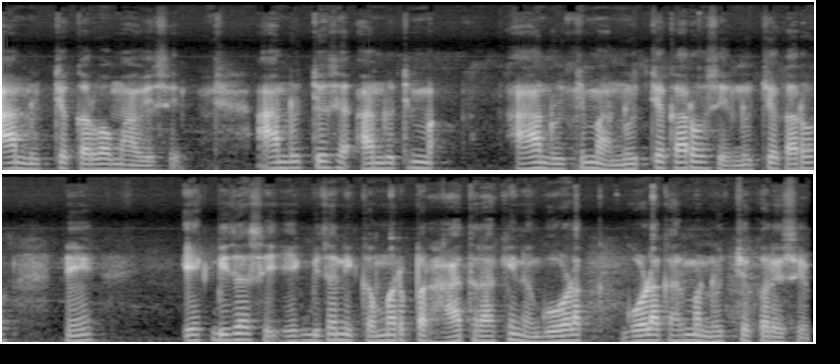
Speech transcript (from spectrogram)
આ નૃત્ય કરવામાં આવે છે. આ નૃત્ય છે, આ નૃત્યમાં આ નૃત્યમાં નૃત્યકારો છે. નૃત્યકારોને એકબીજા છે, એકબીજાની કમર પર હાથ રાખીને ગોળા, ગોળાકારમાં નૃત્ય કરે છે.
